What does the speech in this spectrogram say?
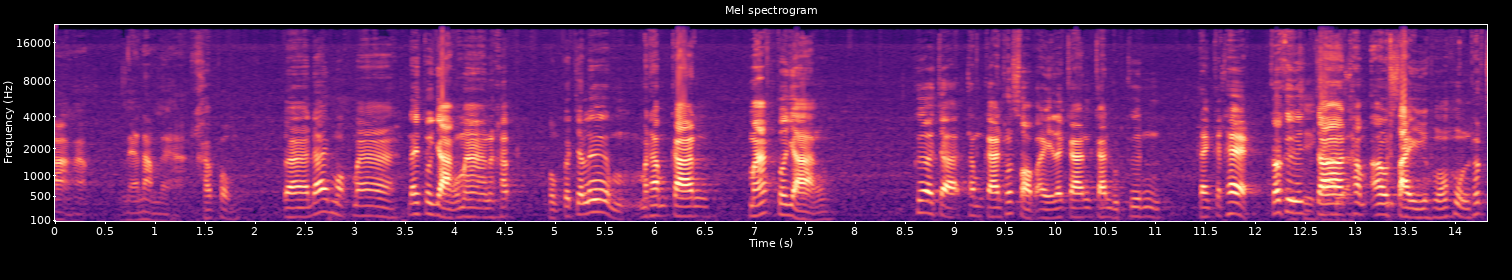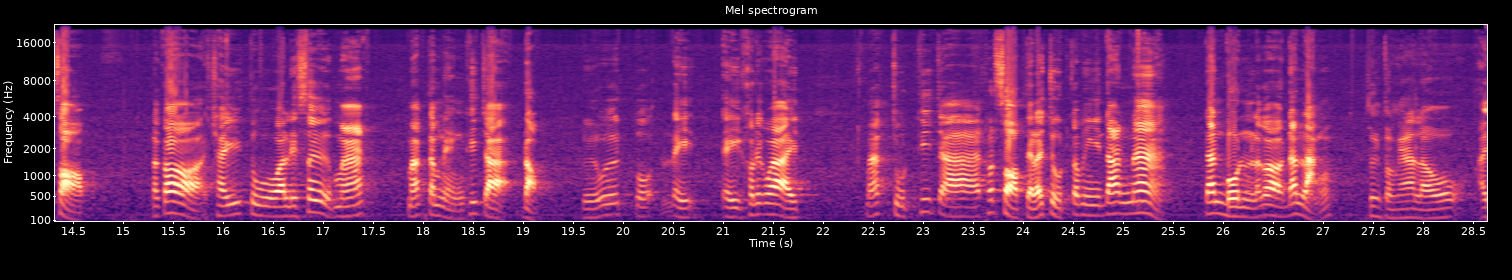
บ้างครับ แนะนำหน่อยฮะครับผม แต่ได้หมวกมาได้ตัวอย่างมานะครับ ผมก็จะเริ่มมาทำการมาร์กตัวอย่าง เพื่อจะทำการทดสอบไอรายการการดูดกลืนแรงกระแทก ก็คือจะกาเลยทำเอาใส่หัวหุ่นทดสอบ แล้วก็ใช้ตัวเลเซอร์มาร์กมาร์กตำแหน่งที่จะดรอปหรือว่าตัวไอไอเขาเรียกว่าไอมาร์กจุดที่จะทดสอบแต่ละจุดก็มีด้านหน้า ด้านบนแล้วก็ด้านหลัง ซึ่งตรงนี้แล้วไอ้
